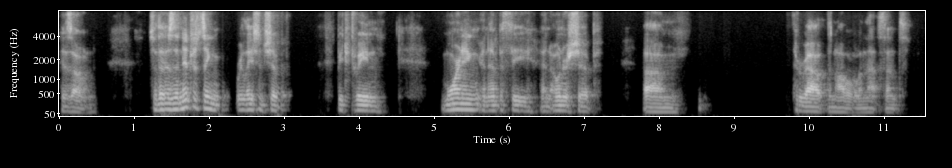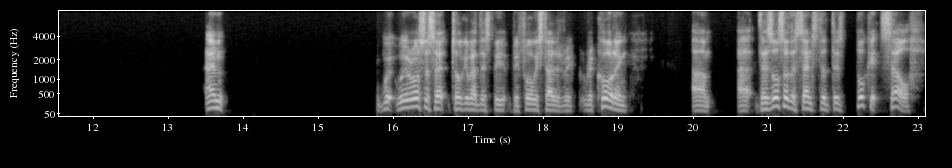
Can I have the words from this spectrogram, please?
his own. So there's an interesting relationship between mourning and empathy and ownership um, throughout the novel in that sense. And we, were also talking about this before we started re recording. Um, uh, there's also the sense that this book itself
